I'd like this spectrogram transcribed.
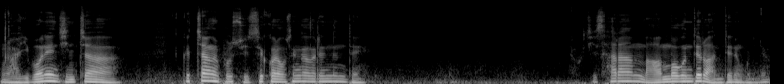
아, 이번엔 진짜 끝장을 볼 수 있을 거라고 생각을 했는데. 역시 사람 마음 먹은 대로 안 되는군요.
